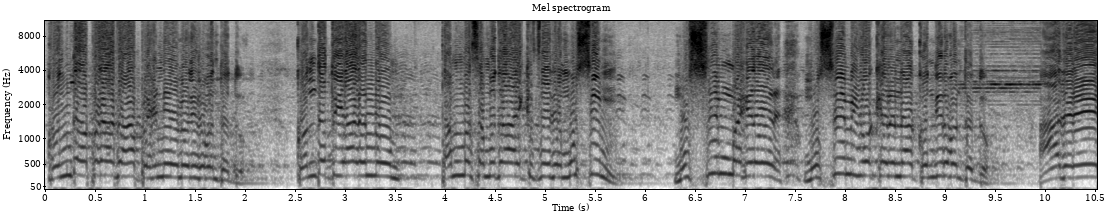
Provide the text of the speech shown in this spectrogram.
ಕೊಂದ ಅಪರಾಧ ಆ ಹೆಣ್ಣಿನ ಕೊಂದದ್ದು ಯಾರನ್ನು? ತಮ್ಮ ಸಮುದಾಯಕ್ಕೆ ಸೇರಿದ ಮುಸ್ಲಿಂ. ಮುಸ್ಲಿಂ ಮಹಿಳೆ, ಮುಸ್ಲಿಂ ಯುವಕರನ್ನ ಕೊಂದಿರುವಂಥದ್ದು. ಆದರೆ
